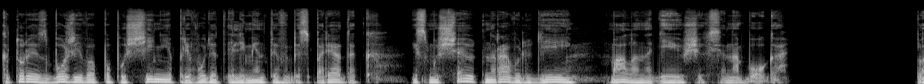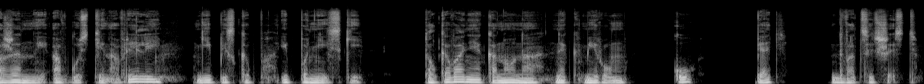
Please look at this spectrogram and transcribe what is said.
которые с Божьего попущения приводят элементы в беспорядок и смущают нравы людей, мало надеющихся на Бога. Блаженный Августин Аврелий, епископ Ипонийский, толкование канона Некмирум, Q 5.26.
